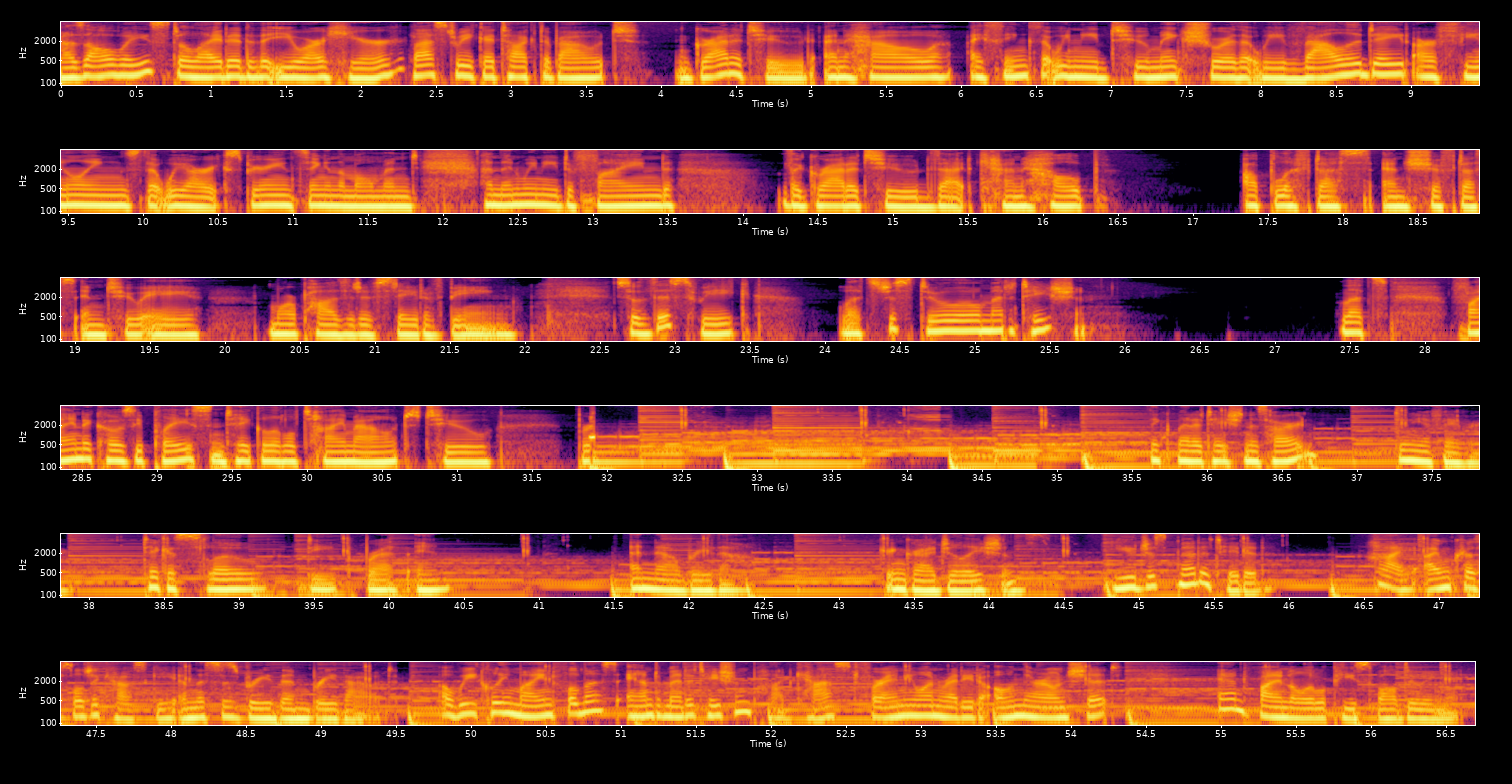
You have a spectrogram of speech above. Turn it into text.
as always, delighted that you are here. Last week, I talked about gratitude and how I think that we need to make sure that we validate our feelings that we are experiencing in the moment. And then we need to find the gratitude that can help uplift us and shift us into a more positive state of being. So this week, let's just do a little meditation. Let's find a cozy place and take a little time out to. Think meditation is hard? Do me a favor. Take a slow, deep breath in and now breathe out. Congratulations. You just meditated. Hi, I'm Krystal Jakowski, and this is Breathe In, Breathe Out, a weekly mindfulness and meditation podcast for anyone ready to own their own shit and find a little peace while doing it.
